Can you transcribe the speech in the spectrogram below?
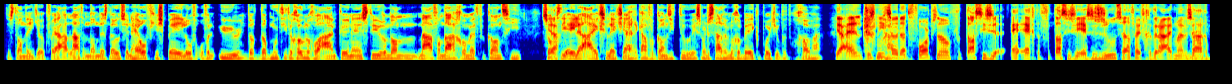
Dus dan denk je ook van ja, laat hem dan desnoods een helftje spelen of, of een uur. Dat, dat moet hij toch ook nog wel aankunnen. En stuur hem dan na vandaag gewoon met vakantie. Zoals ja. die hele Ajax-selectie eigenlijk aan vakantie toe is. Maar er staat ook nog een bekerpotje op het programma. Ja, en het is niet maar... zo dat Forbes nou fantastische, echt een fantastische eerste seizoen zelf heeft gedraaid. Maar we zagen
